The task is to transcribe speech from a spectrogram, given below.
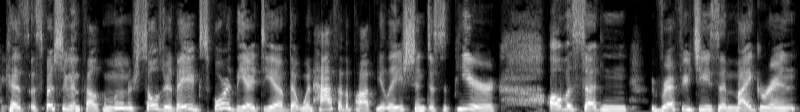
because especially in falcon winter soldier they explored the idea of that when half of the population disappeared all of a sudden refugees and migrant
